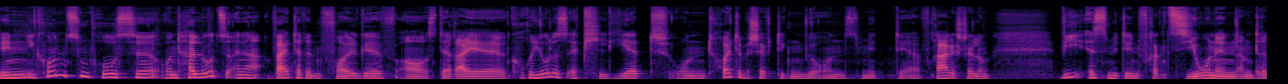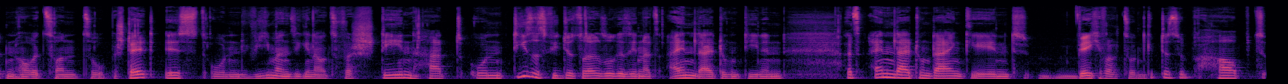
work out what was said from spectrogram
Den Ikonen zum Gruße und Hallo zu einer weiteren Folge aus der Reihe Coriolis erklärt. Und heute beschäftigen wir uns mit der Fragestellung, wie es mit den Fraktionen am dritten Horizont so bestellt ist und wie man sie genau zu verstehen hat. Und dieses Video soll so gesehen als Einleitung dienen, als Einleitung dahingehend, welche Fraktionen gibt es überhaupt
